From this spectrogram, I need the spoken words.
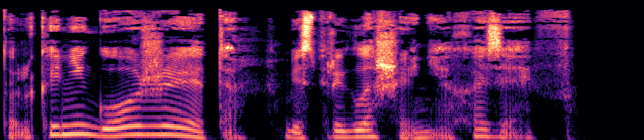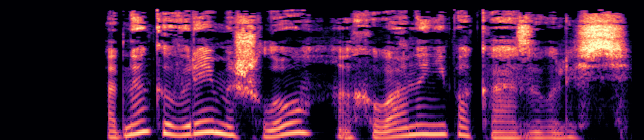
Только не гоже это, без приглашения хозяев. Однако время шло, а хваны не показывались.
